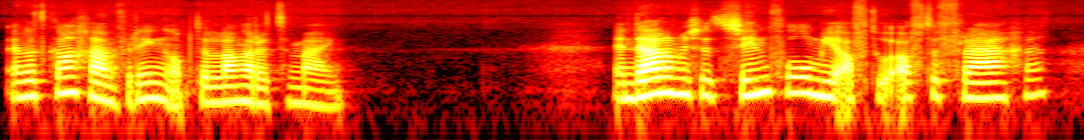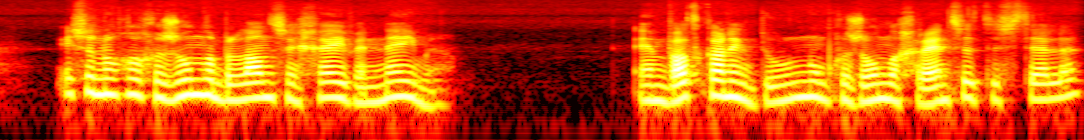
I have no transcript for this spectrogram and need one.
En dat kan gaan wringen op de langere termijn. En daarom is het zinvol om je af en toe af te vragen: is er nog een gezonde balans in geven en nemen? En wat kan ik doen om gezonde grenzen te stellen,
